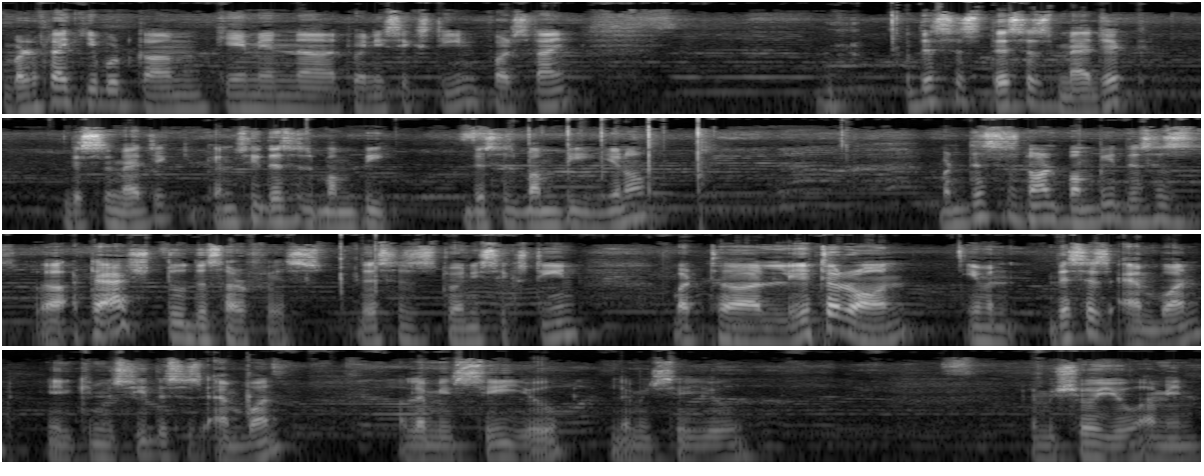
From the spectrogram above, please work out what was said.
Butterfly keyboard come came in uh, 2016 first time. This is this is magic. This is magic. You can see this is bumpy. This is bumpy you know. But this is not bumpy. This is uh, attached to the surface. This is 2016 but uh, later on even this is m1 you can see this is m1 let me see you. Let me see you. Let me show you i mean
